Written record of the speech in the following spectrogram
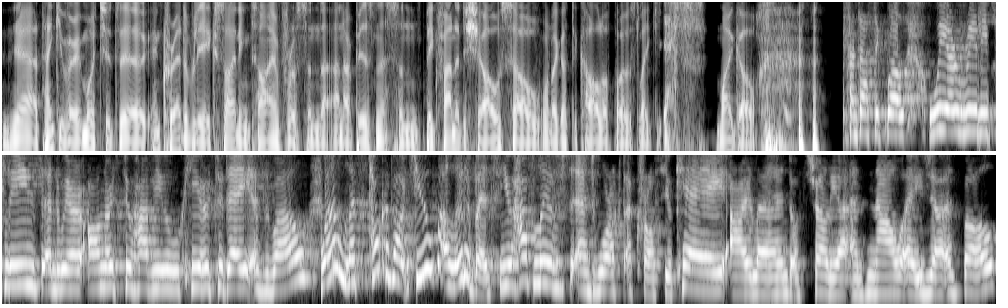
Yeah, thank you very much. It's an incredibly exciting time for us and, and our business and big fan of the show. So when I got the call up, I was like, yes, my go. Fantastic. Well, we are really pleased and we are honored to have you here today as well. Well, let's talk about you a little bit. You have lived and worked across UK, Ireland, Australia, and now Asia as well.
